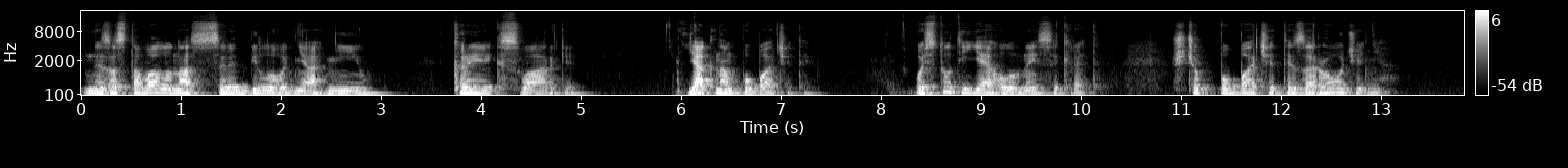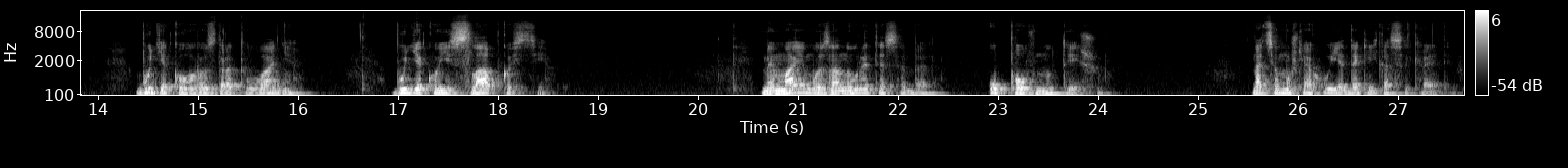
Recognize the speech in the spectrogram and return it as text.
не заставало нас серед білого дня гнів, крик, сварки. Як нам побачити? Ось тут і є головний секрет. Щоб побачити зародження будь-якого роздратування, будь-якої слабкості, ми маємо занурити себе у повну тишу. На цьому шляху є декілька секретів.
